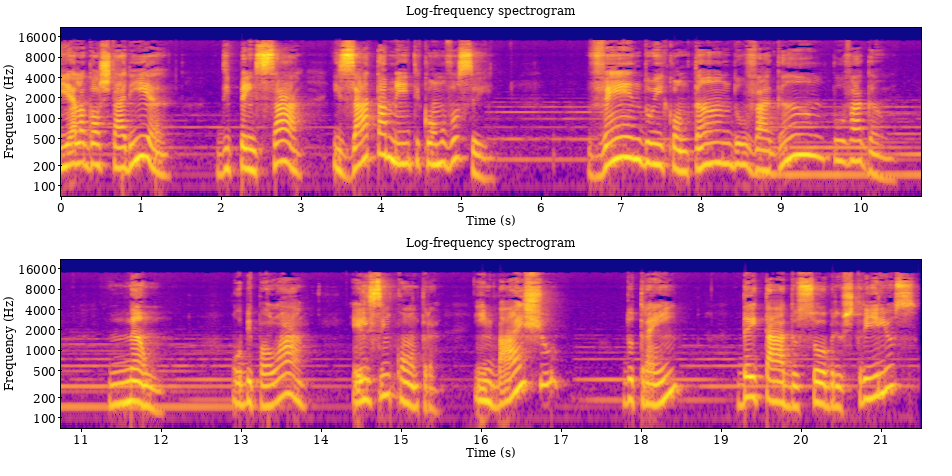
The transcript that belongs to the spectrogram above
E ela gostaria de pensar exatamente como você vendo e contando vagão por vagão. Não. O bipolar, ele se encontra embaixo do trem, deitado sobre os trilhos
